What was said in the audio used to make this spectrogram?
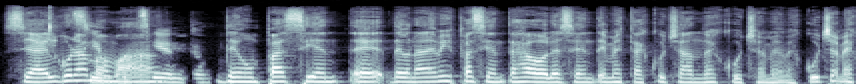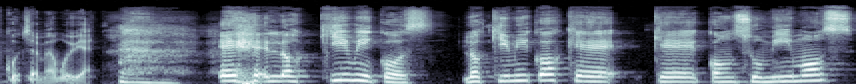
si hay alguna mamá de un paciente, de una de mis pacientes adolescentes y me está escuchando, escúchame, escúchame, escúchame muy bien. Eh, los químicos, los químicos que, que consumimos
